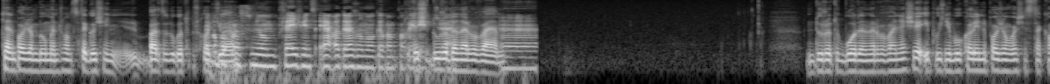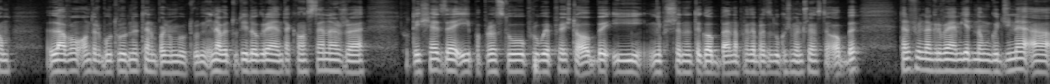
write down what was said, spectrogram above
Ten poziom był męczący, tego się bardzo długo to Tego po przechodziłem. prostu nie umiem przejść, więc ja od razu mogę wam Tutaj powiedzieć, się dużo że, denerwowałem. e, Dużo tu było denerwowania się i później był kolejny poziom właśnie z taką lawą. On też był trudny, ten poziom był trudny. I nawet tutaj dograłem taką scenę, że tutaj siedzę i po prostu próbuję przejść to obby i nie przeszedłem tego obby, a naprawdę bardzo długo się męczyłem z tym obby. Ten film nagrywałem jedną godzinę, a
